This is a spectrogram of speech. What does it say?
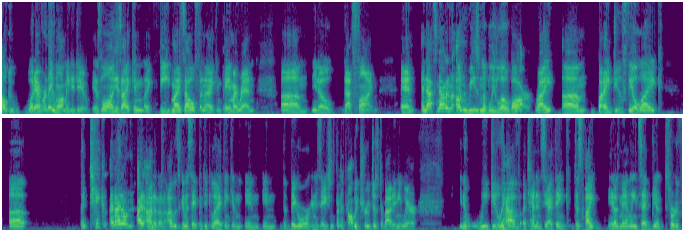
I'll do whatever they want me to do as long as I can like feed myself and I can pay my rent. Um, you know, that's fine. And and that's not an unreasonably low bar right? Um but i do feel like uh particular and i don't I, I don't know. I was to say particularly i think in in in the bigger organizations but it's probably true just about anywhere. You know we do have a tendency i think despite you know as manleen said being sort of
